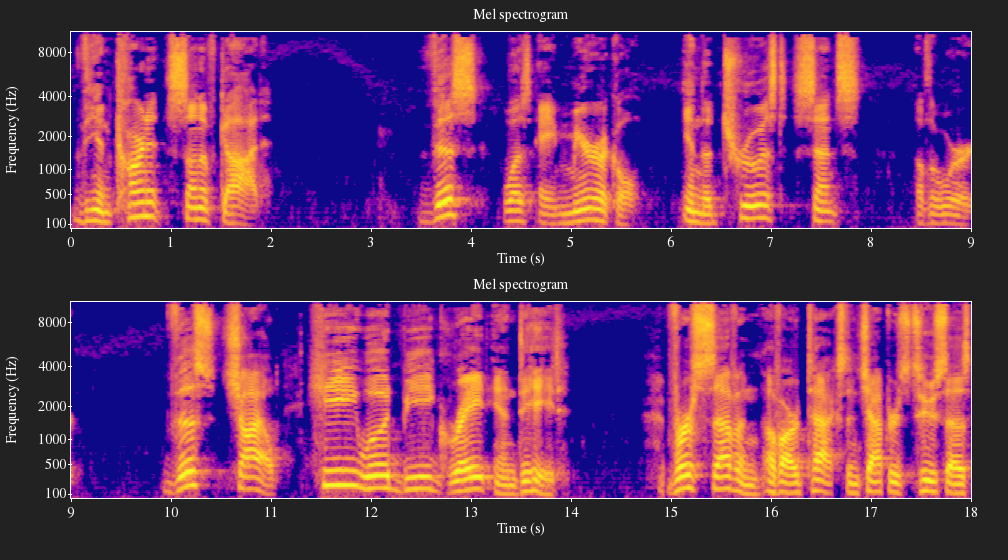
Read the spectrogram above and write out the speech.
the incarnate Son of God. This was a miracle in the truest sense of the word. This child, he would be great indeed. Verse 7 of our text in chapters 2 says,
